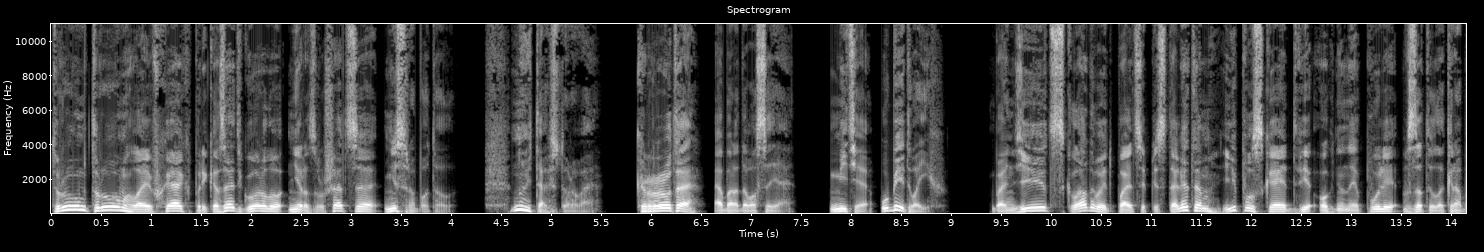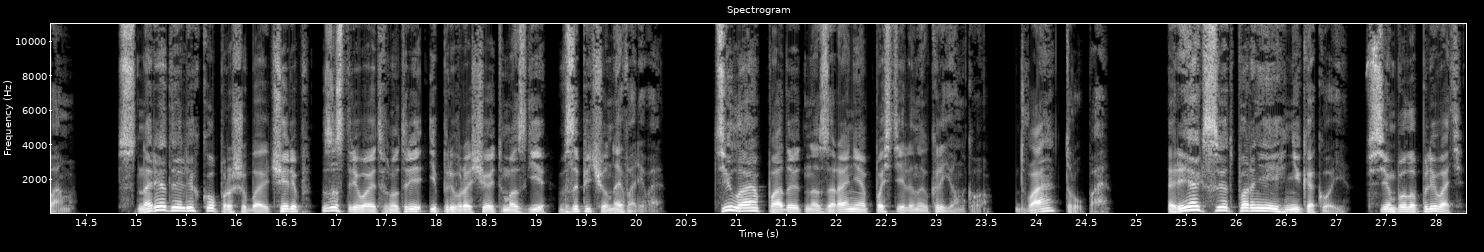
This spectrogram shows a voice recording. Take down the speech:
Трум-трум, лайфхак, приказать горлу не разрушаться не сработал. Ну и так здорово. «Круто!» — обрадовался я. «Митя, убей твоих!» Бандит складывает пальцы пистолетом и пускает две огненные пули в затылок рабам. Снаряды легко прошибают череп, застревают внутри и превращают мозги в запеченное варево. Тела падают на заранее постеленную клеенку. Два трупа. Реакции от парней никакой. Всем было плевать,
